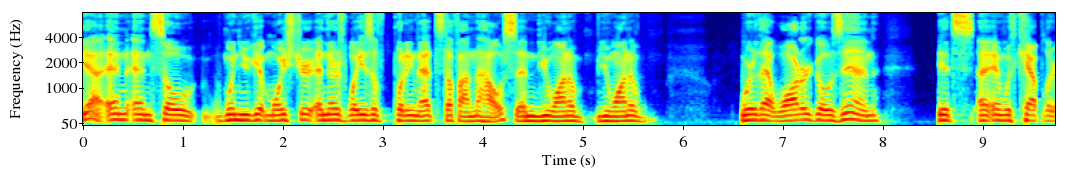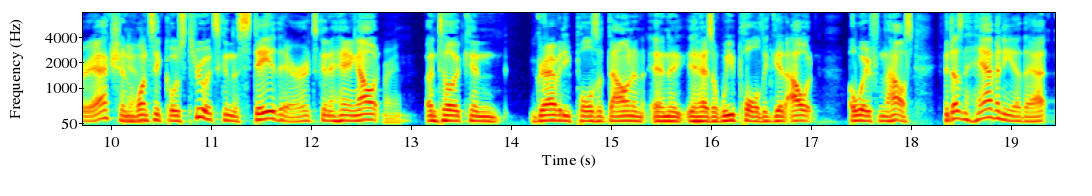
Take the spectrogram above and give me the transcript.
yeah, and and so when you get moisture, and there's ways of putting that stuff on the house, and you want to you want to where that water goes in. It's and with capillary action, Yeah. once it goes through, it's going to stay there. It's going to hang out Right. until it can gravity pulls it down, and, and it, has a weep hole to get out away from the house. If it doesn't have any of that,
